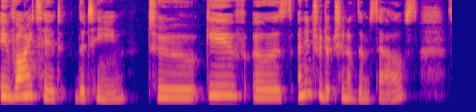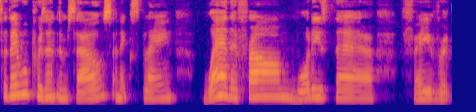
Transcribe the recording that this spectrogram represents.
invited the team to give us an introduction of themselves. So they will present themselves and explain where they're from, what is their favorite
